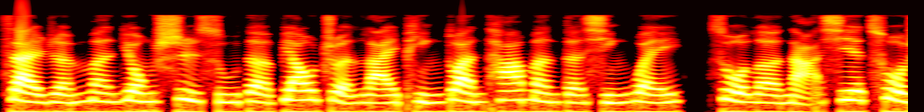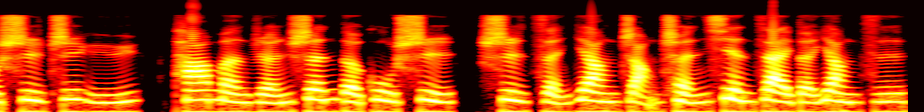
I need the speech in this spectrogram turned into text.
在人们用世俗的标准来评断他们的行为，做了哪些错事之余，他们人生的故事是怎样长成现在的样子，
